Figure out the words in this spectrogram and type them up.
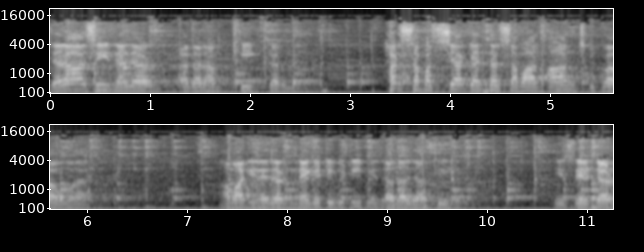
जरा सी नज़र अगर हम ठीक कर लें, हर समस्या के अंदर समाधान छिपा हुआ है। हमारी नज़र नेगेटिविटी पे ज़्यादा जाती है। इसे डर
